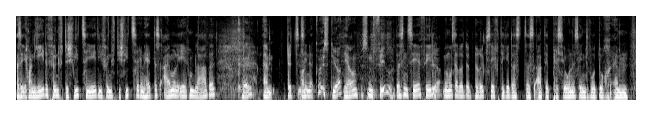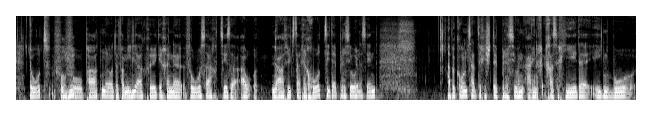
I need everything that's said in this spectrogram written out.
also ich meine, jeder fünfte Schweizer, jede fünfte Schweizerin hat das einmal in ihrem Leben. Okay. Ähm, dort sind, gewusst, ja. Ja. Das sind viele. das sind sehr viele. Ja. Man muss aber dort berücksichtigen, dass das auch Depressionen sind, die durch ähm, Tod von, Mhm. von Partnern oder Familienangehörigen können verursacht sind, also auch in Anführungszeichen kurze Depressionen Ja. sind. Aber grundsätzlich ist Depression eigentlich, kann sich jeder irgendwo,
